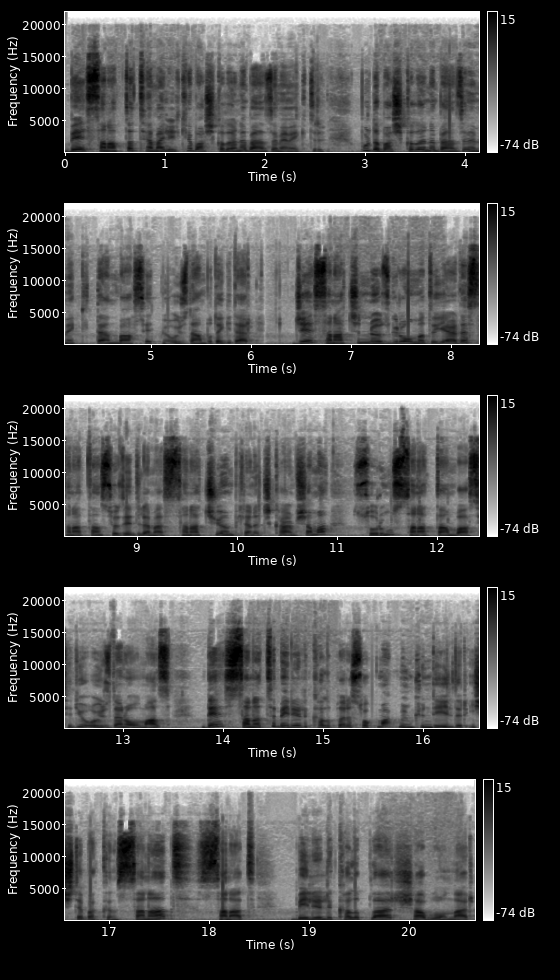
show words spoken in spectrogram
B. Sanatta temel ilke başkalarına benzememektir. Burada başkalarına benzememeklikten bahsetmiyor. O yüzden bu da gider. C. Sanatçının özgür olmadığı yerde sanattan söz edilemez. Sanatçı ön plana çıkarmış ama sorumuz sanattan bahsediyor. O yüzden olmaz. D. Sanatı belirli kalıplara sokmak mümkün değildir. İşte bakın sanat, sanat. Belirli kalıplar, şablonlar.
